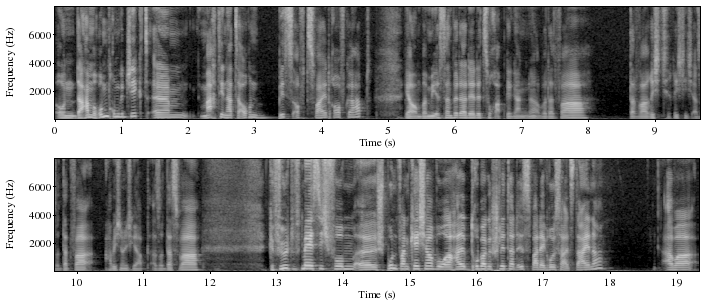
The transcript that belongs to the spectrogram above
Und da haben wir rum, rumgejickt. Ähm, Martin hatte auch einen Biss auf zwei drauf gehabt. Ja, und bei mir ist dann wieder der, der Zug abgegangen. Ne? Aber das war, das war richtig, richtig. Also das war, habe ich noch nicht gehabt. Also das war gefühlsmäßig vom äh, Spundwandkecher, wo er halb drüber geschlittert ist, war der größer als deiner. Aber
